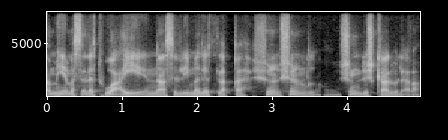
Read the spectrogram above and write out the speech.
أم هي مسألة وعي الناس اللي ما تلقح؟ شنو شنو شنو الإشكال بالعراق؟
